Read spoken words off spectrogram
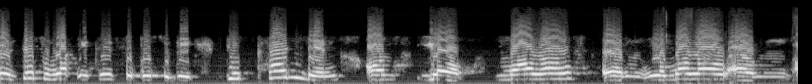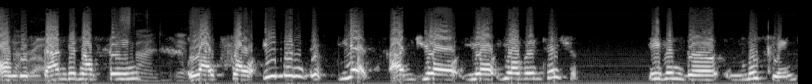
is this what it is supposed to be, depending on your moral, um, your moral um, understanding of things, yes. like for even if- yes, and your your your orientation. Even the Muslims,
